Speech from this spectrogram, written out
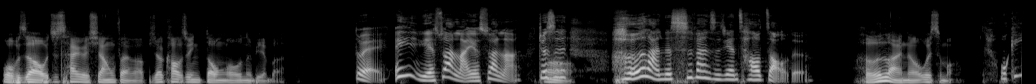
我不知道，我就猜个相反吧，比较靠近东欧那边吧。对，哎，也算了，也算了，就是荷兰的吃饭时间超早的。荷兰呢？为什么？我跟你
